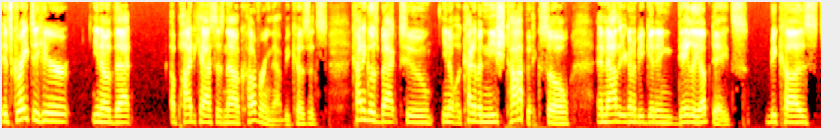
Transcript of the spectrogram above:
it's great to hear you know that a podcast is now covering that because it's kind of goes back to you know a kind of a niche topic. So, and now that you're going to be getting daily updates because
